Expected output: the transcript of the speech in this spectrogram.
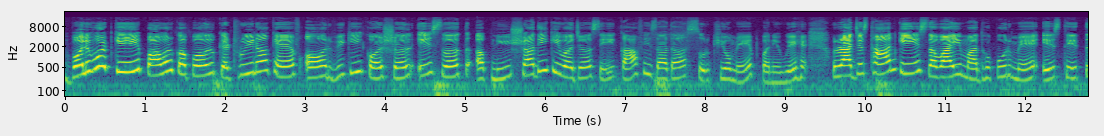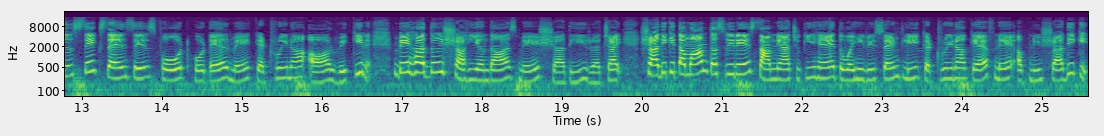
बॉलीवुड की पावर कपल कैटरीना कैफ और विकी कौशल इस वक्त अपनी शादी की वजह से काफ़ी ज़्यादा सुर्खियों में बने हुए हैं। राजस्थान के सवाई माधोपुर में स्थित सिक्स सेंसेस फोर्ट होटल में कैटरीना और विकी ने बेहद शाही अंदाज में शादी रचाई। शादी की तमाम तस्वीरें सामने आ चुकी हैं तो वहीं रिसेंटली कैटरीना कैफ ने अपनी शादी की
